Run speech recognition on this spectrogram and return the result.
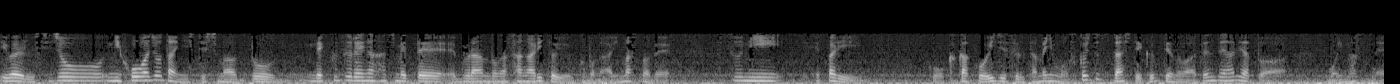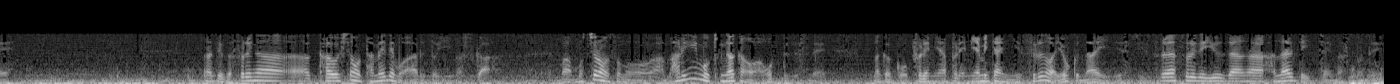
いわゆる市場に飽和状態にしてしまうと、値崩れが始めてブランドが下がりということがありますので、普通にやっぱりこう価格を維持するためにも少しずつ出していくっていうのは全然ありだとは思いますね。なんていうか、それが買う人のためでもあると言いますか、まあ、もちろんそのあまりにも飢餓感を煽ってですねなんかこうプレミアプレミアみたいにするのは良くないですしそれはそれでユーザーが離れていっちゃいますので、ま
